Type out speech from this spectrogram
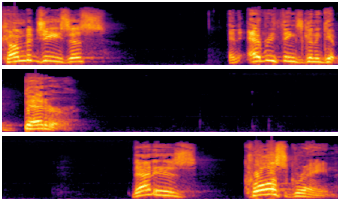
Come to Jesus, and everything's going to get better. That is cross grain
